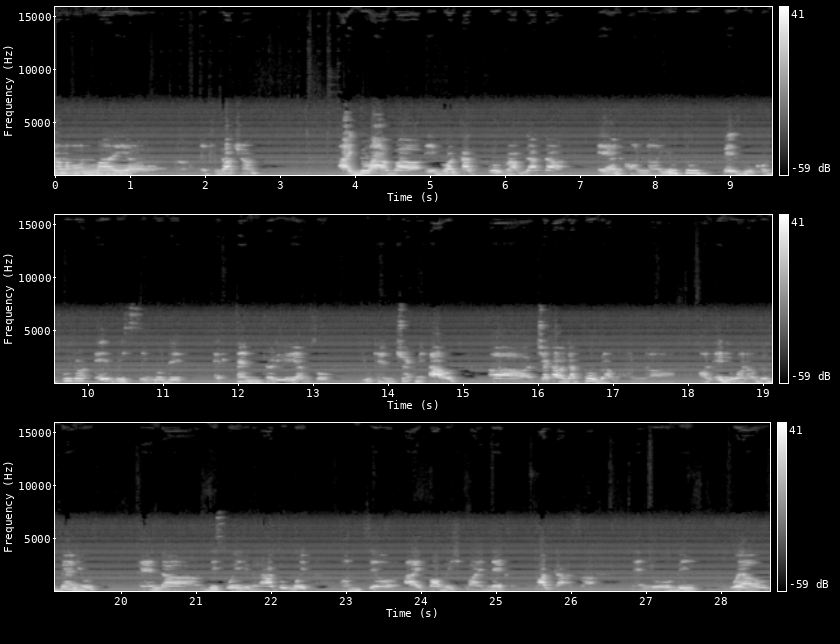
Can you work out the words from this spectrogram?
On my uh, introduction, I do have uh, a broadcast program that uh, aired on uh, YouTube, Facebook, on Twitter every single day at 10:30 a.m. So you can check me out. Uh, check out that program on uh, on any one of those venues, and uh, this way you don't have to wait until I publish my next podcast, uh, and you will be well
